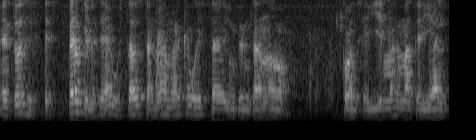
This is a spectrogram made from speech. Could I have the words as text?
Entonces, espero que les haya gustado esta nueva marca. Voy a estar intentando conseguir más material,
